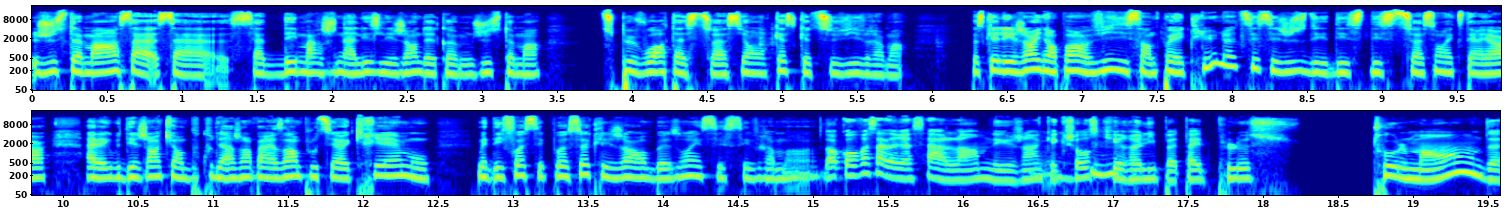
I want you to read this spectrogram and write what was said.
justement, ça, ça, ça démarginalise les gens de comme, justement, tu peux voir ta situation, qu'est-ce que tu vis vraiment. Parce que les gens, ils n'ont pas envie, ils se sentent pas inclus, là, tu sais, c'est juste des, des, des situations extérieures avec des gens qui ont beaucoup d'argent, par exemple, ou c'est un crime, ou... mais des fois, c'est pas ça que les gens ont besoin, c'est c'est vraiment... Donc, on va s'adresser à l'âme des gens, quelque chose qui relie peut-être plus tout le monde.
